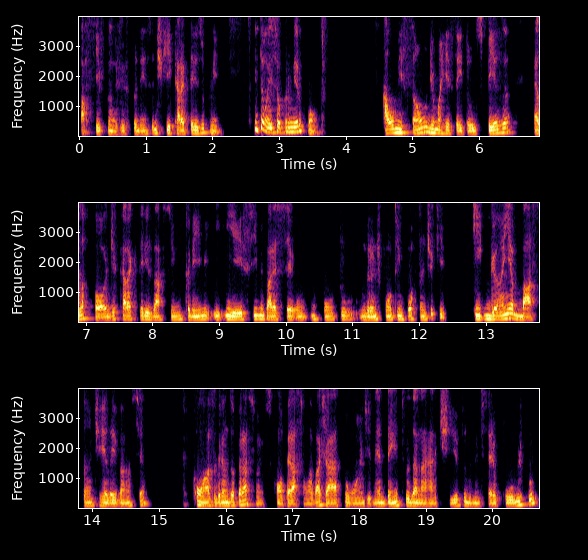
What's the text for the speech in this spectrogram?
pacífico na jurisprudência de que caracteriza o crime. Então, esse é o primeiro ponto. A omissão de uma receita ou despesa, ela pode caracterizar, sim, um crime, e, e esse me parece ser um, um ponto, um grande ponto importante aqui que ganha bastante relevância com as grandes operações, com a Operação Lava Jato, onde, né, dentro da narrativa do Ministério Público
